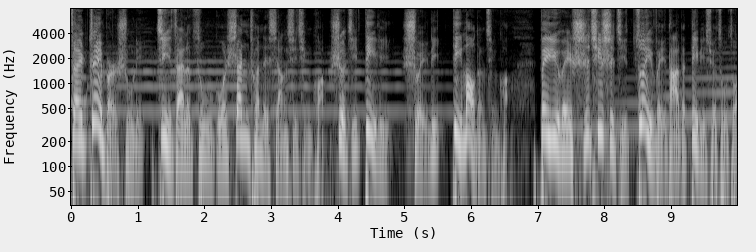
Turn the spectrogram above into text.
在这本书里记载了祖国山川的详细情况，涉及地理、水利、地貌等情况，被誉为17世纪最伟大的地理学著作，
